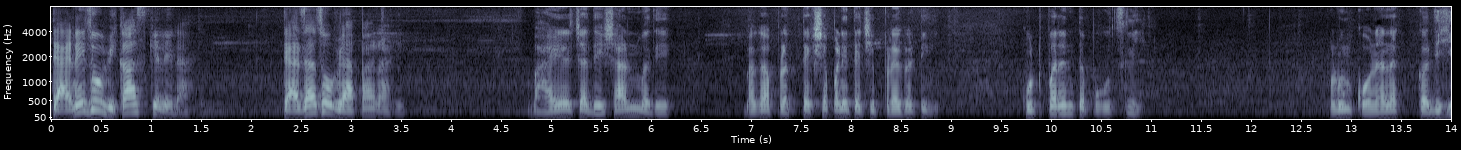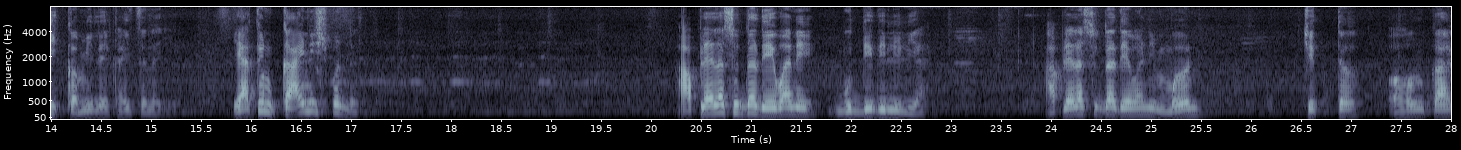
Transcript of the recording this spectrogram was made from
त्याने जो विकास केलेला आहे त्याचा जो व्यापार आहे बाहेरच्या देशांमध्ये बघा प्रत्यक्षपणे त्याची प्रगती कुठपर्यंत पोहोचली? म्हणून कोणाला कधीही कमी लेखायचं नाहीये. यातून काय निष्पन्न झालं? आपल्याला सुद्धा देवाने बुद्धी दिलेली आहे. आपल्याला सुद्धा देवाने मन चित्त अहंकार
